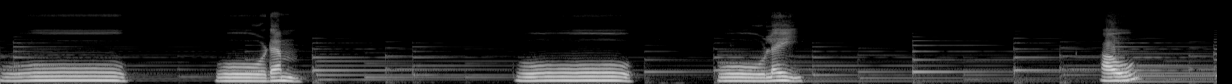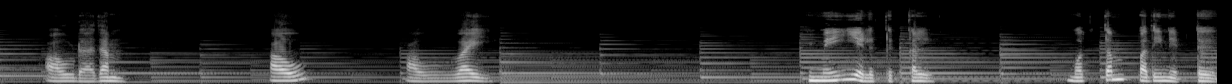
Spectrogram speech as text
ஓ ஓடம். ஓ ஓலை. ஔ ஔடதம். ஔ ஔவை மெய் எழுத்துக்கள். மொத்தம் பதினெட்டு.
